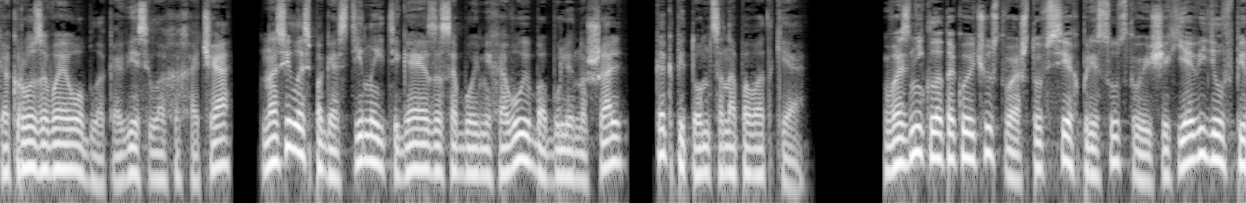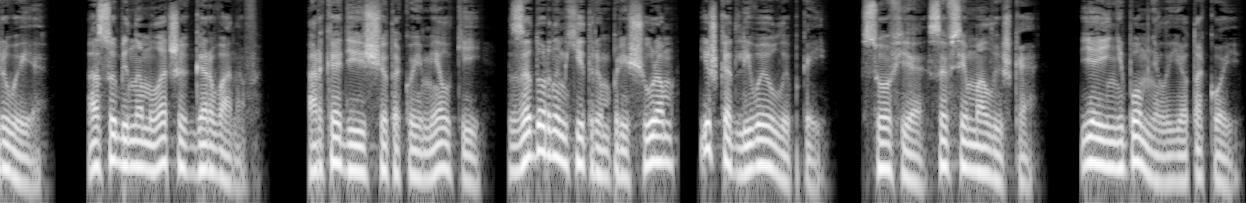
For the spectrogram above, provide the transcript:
как розовое облако, весело хохоча, носилась по гостиной, тягая за собой меховую бабулину шаль, как питомца на поводке. Возникло такое чувство, что всех присутствующих я видел впервые, особенно младших горванов, Аркадий еще такой мелкий, с задорным хитрым прищуром и шкодливой улыбкой. Софья совсем малышка. Я и не помнил ее такой.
